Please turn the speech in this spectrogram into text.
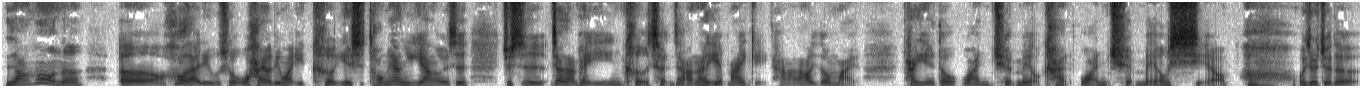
然后呢？呃，后来例如说，我还有另外一科，也是同样一样，而是就是教长配影音课程这样，然后也买给他，然后也都买，他也都完全没有看，完全没有写哦，啊，我就觉得。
